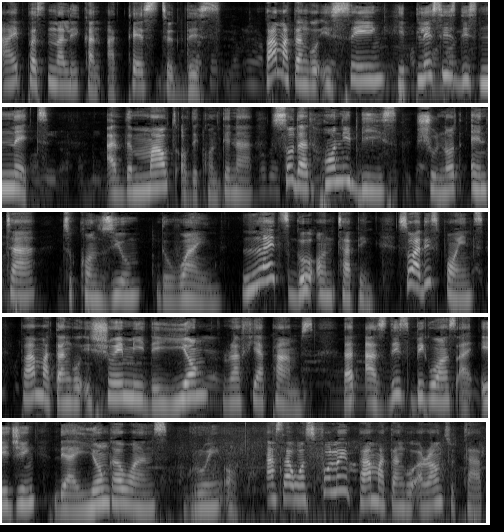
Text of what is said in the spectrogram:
I personally can attest to this. Pa Matango is saying he places this net at the mouth of the container so that honeybees should not enter to consume the wine. Let's go on tapping. So at this point, Pa Matango is showing me the young raffia palms that as these big ones are aging, there are younger ones growing up. As I was following Pa Matango around to tap,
